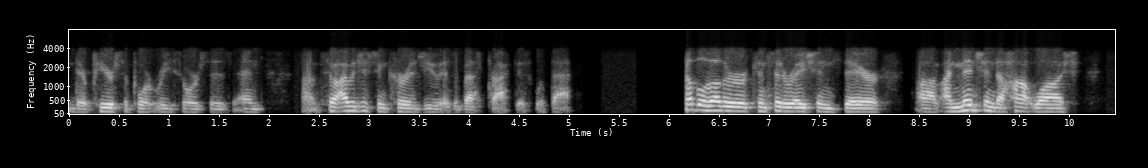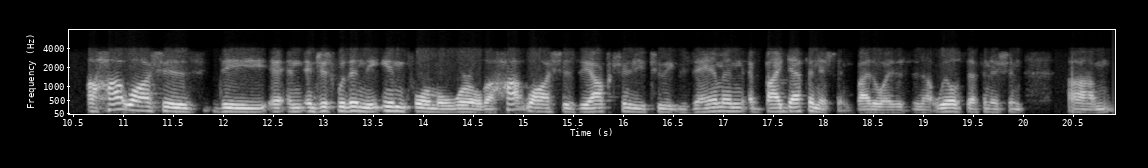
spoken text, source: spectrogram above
their peer support resources. And um, so I would just encourage you as a best practice with that. Couple of other considerations there. Uh, I mentioned a hot wash. A hot wash is the, and, and just within the informal world, a hot wash is the opportunity to examine, by definition, by the way, this is not Will's definition, um,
